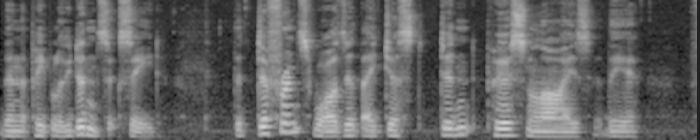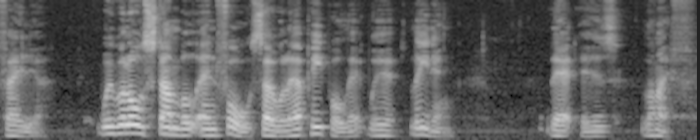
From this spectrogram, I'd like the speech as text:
than the people who didn't succeed. The difference was that they just didn't personalize their failure. We will all stumble and fall, so will our people that we're leading. That is life.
